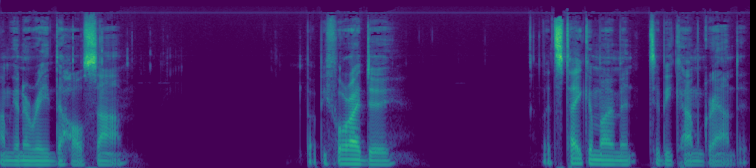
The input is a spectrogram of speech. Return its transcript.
I'm going to read the whole psalm. But before I do, let's take a moment to become grounded.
